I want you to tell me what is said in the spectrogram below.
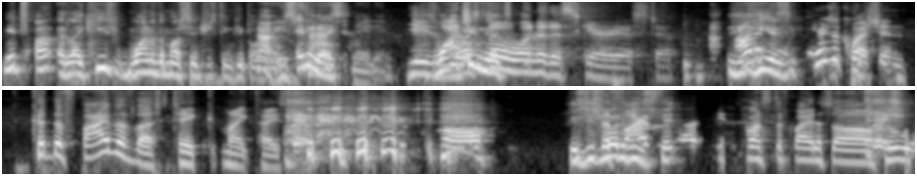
it's uh, like he's one of the most interesting people. No, on he's earth. anyway, fascinating. he's watching Still this- one of the scariest too. Honestly, he is. Here's a question: Could the five of us take Mike Tyson? Oh, is this the one of five these? of us, wants to fight us all. Who,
